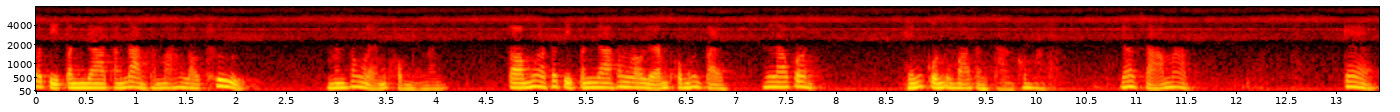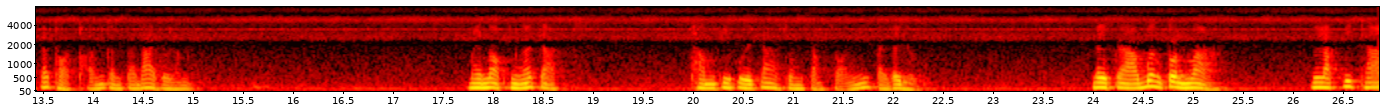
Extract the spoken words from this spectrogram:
สติปัญญาทางด้านธรรมะของเราทื่อ มันต้องแหลมคมอย่างนั้น ต่อเมื่อสติปัญญาของเราแหลมคมขึ้นไปแล้วก็เห็นกลอุบายต่างๆเข้ามาแล้วสามารถแก้และถอดถอนกันไปได้โดยลำดับไม่นอกเหนือจาก ธรรมที่พระเจ้าทรงสั่งสอนนี้ไปได้เลยได้กล่าวเบื้องต้นว่า หลักวิชา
